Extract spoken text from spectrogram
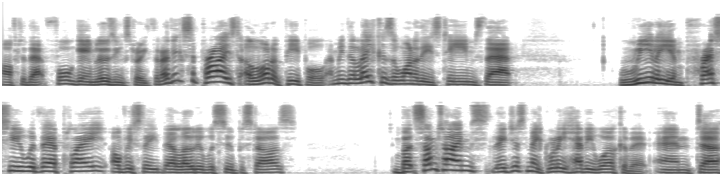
after that four game losing streak that I think surprised a lot of people. I mean, the Lakers are one of these teams that really impress you with their play. Obviously, they're loaded with superstars. But sometimes they just make really heavy work of it. And uh,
